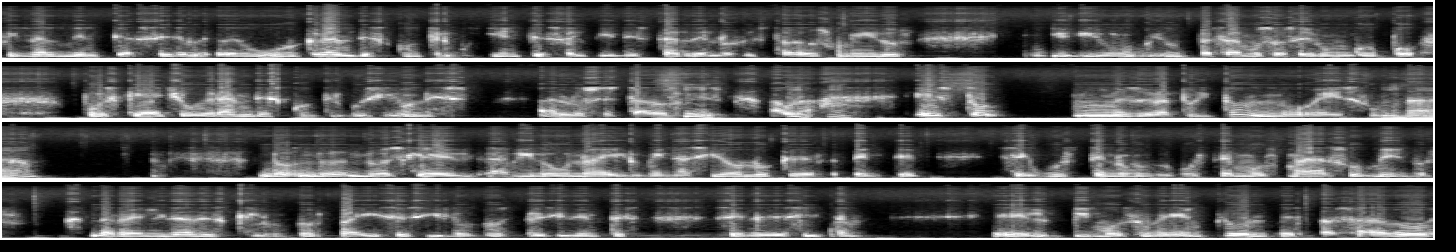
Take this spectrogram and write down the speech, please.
finalmente a ser uh, grandes contribuyentes al bienestar de los Estados Unidos y, empezamos a ser un grupo pues que ha hecho grandes contribuciones a los Estados Unidos. Ahora, esto no es gratuito, no es una no, no, es que ha habido una iluminación o que de repente se gusten o nos gustemos más o menos. La realidad es que los dos países y los dos presidentes se necesitan. vimos un ejemplo el mes pasado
